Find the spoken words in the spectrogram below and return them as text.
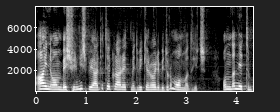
Aynı 15 film hiçbir yerde tekrar etmedi. Bir kere öyle bir durum olmadı hiç. Onu da netim.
